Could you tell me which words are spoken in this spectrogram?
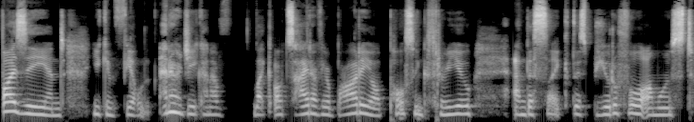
fuzzy and you can feel energy kind of like outside of your body or pulsing through you and this like this beautiful almost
